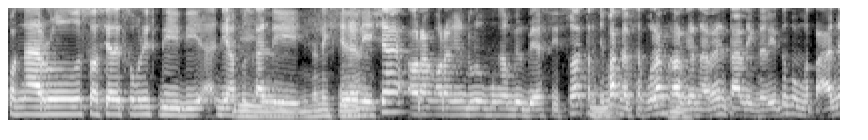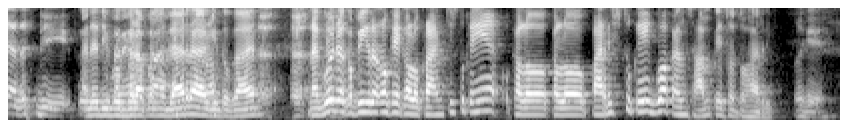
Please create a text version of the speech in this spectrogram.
pengaruh sosialis komunis di, di dihapuskan Di di, Indonesia. Indonesia, orang-orang yang dulu mengambil beasiswa terjebak nggak bisa pulang, organ-organnya ditarik dan itu pemetaannya ada di ada di beberapa Eropa. negara gitu kan. Nah gue udah kepikiran oke kalau Prancis tuh kayaknya kalau kalau Paris tuh kayaknya gue akan sampai suatu hari. Oke.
